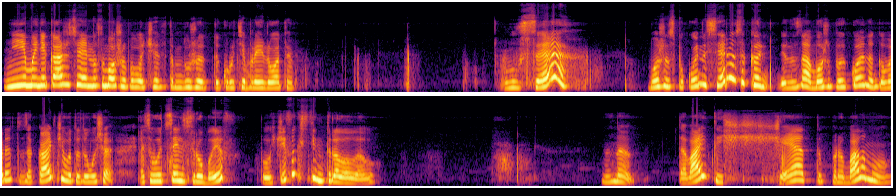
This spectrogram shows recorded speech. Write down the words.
Ні, мені кажеться, я не зможу отримати там дуже круті брейроти. Ну все. Можна спокійно серію закан... Я не знаю, можна спокійно говорити, заканчувати, тому що я свою цель зробив. Получив екстінкт тралалелу. Не знаю. Давайте ще т- перебалимо.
